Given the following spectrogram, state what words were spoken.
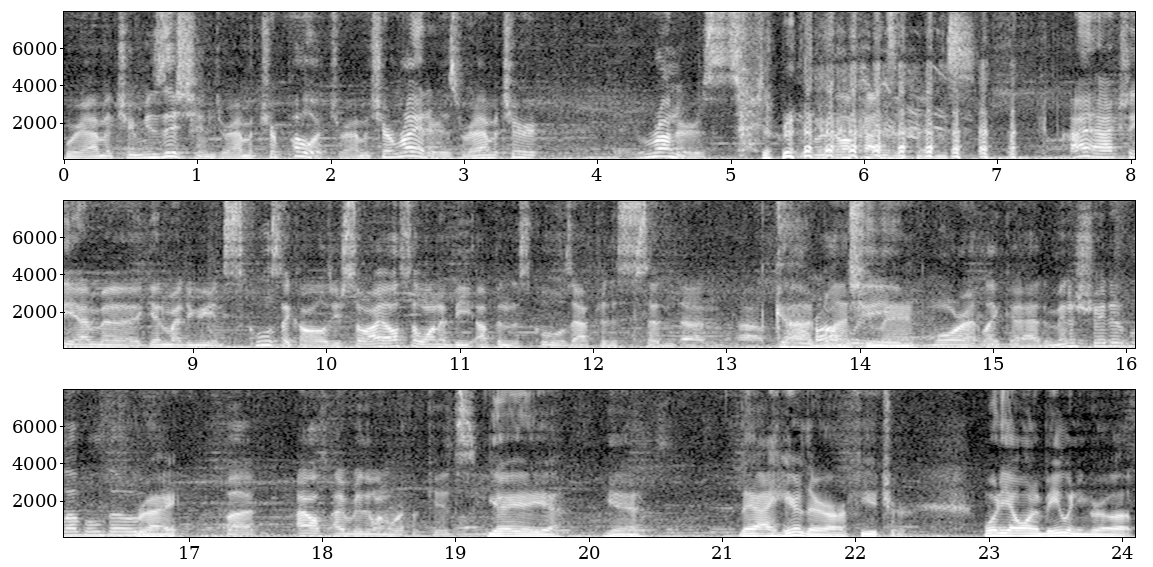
We're amateur musicians, we're amateur poets, we're amateur writers, we're amateur runners, we're all kinds of things. I actually am uh, getting my degree in school psychology, so I also want to be up in the schools after this is said and done. Uh, God bless you, man. More at like an administrative level, though. Right. But I, also, I really want to work with kids. Yeah, yeah, yeah, yeah. They, I hear they're our future. What do y'all want to be when you grow up?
